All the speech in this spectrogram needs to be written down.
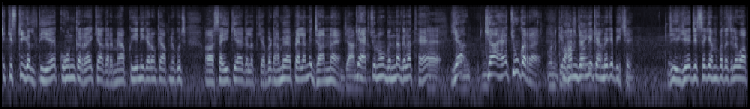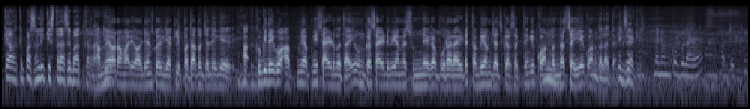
कि किसकी गलती है कौन कर रहा है क्या कर रहा है। मैं आपको ये नहीं कह रहा हूँ कि आपने कुछ आ, सही किया है गलत किया बट हमें पहले हमें जानना है कि एक्चुअल में वो बंदा गलत है, है, या क्या है क्यों कर रहा है। तो हम जाएँगे कैमरे के पीछे। जी ये जिससे कि हमें पता चले वो आपके आपके पर्सनली किस तरह से बात कर रहा है हमें और हमारी ऑडियंस को एग्जैक्टली पता तो चले कि आ- क्योंकि देखो आपने अपनी साइड बताई उनका साइड भी हमें सुनने का पूरा राइट है तभी हम जज कर सकते हैं कि कौन हम्म। बंदा सही है कौन गलत है। एग्जैक्टली मैंने उनको बुलाया है आप देखिए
